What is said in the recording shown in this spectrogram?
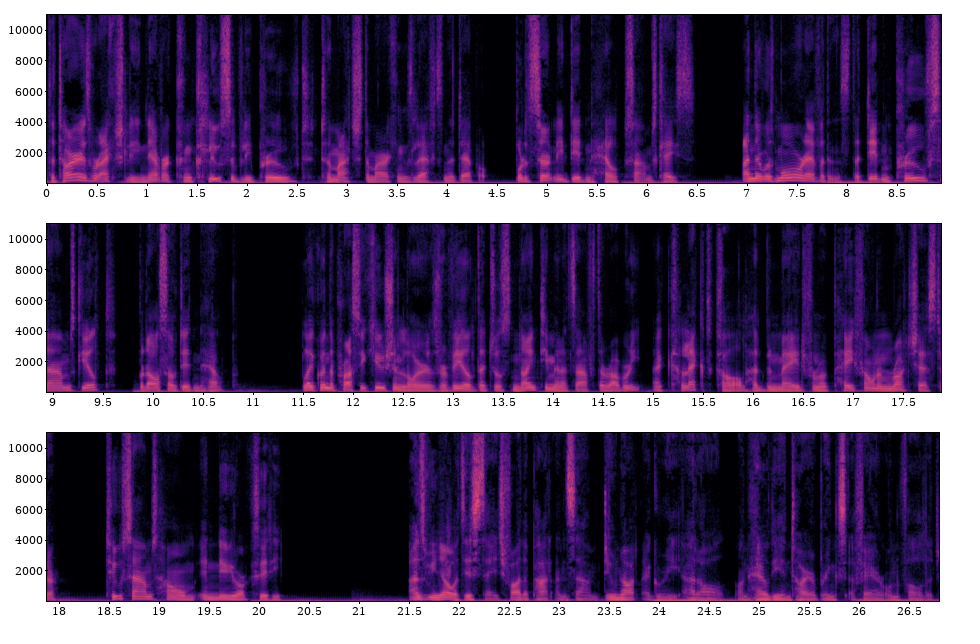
The tyres were actually never conclusively proved to match the markings left in the depot, but it certainly didn't help Sam's case. And there was more evidence that didn't prove Sam's guilt, but also didn't help. Like when the prosecution lawyers revealed that just 90 minutes after the robbery, a collect call had been made from a payphone in Rochester to Sam's home in New York City. As we know at this stage, Father Pat and Sam do not agree at all on how the entire Brinks affair unfolded.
